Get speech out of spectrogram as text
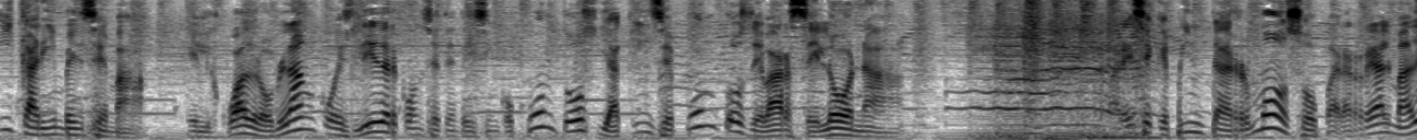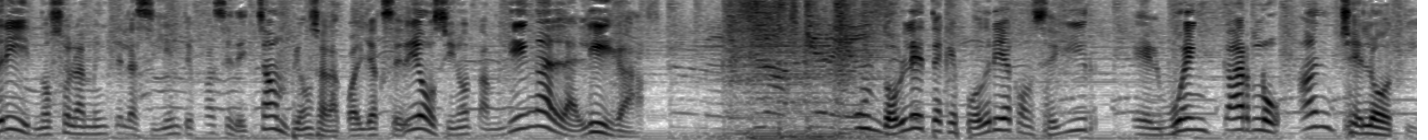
y Karim Benzema. El cuadro blanco es líder con 75 puntos y a 15 puntos de Barcelona. Parece que pinta hermoso para Real Madrid, no solamente la siguiente fase de Champions a la cual ya accedió, sino también a la liga. Un doblete que podría conseguir el buen Carlo Ancelotti.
